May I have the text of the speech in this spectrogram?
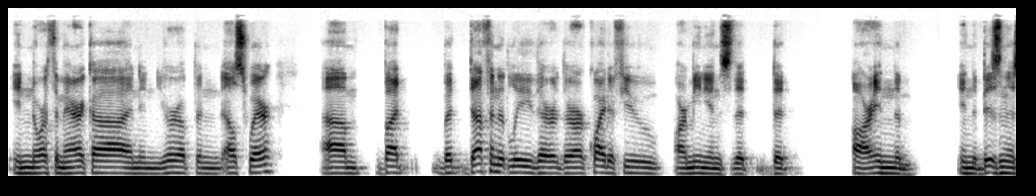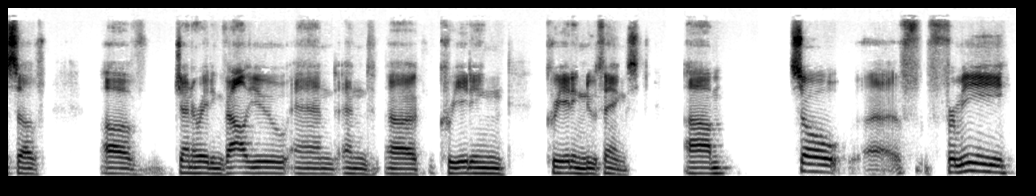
in North America and in Europe and elsewhere. Um, but but definitely there there are quite a few Armenians that that are in the in the business of of generating value and and uh, creating creating new things. Um, so uh, f- for me,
